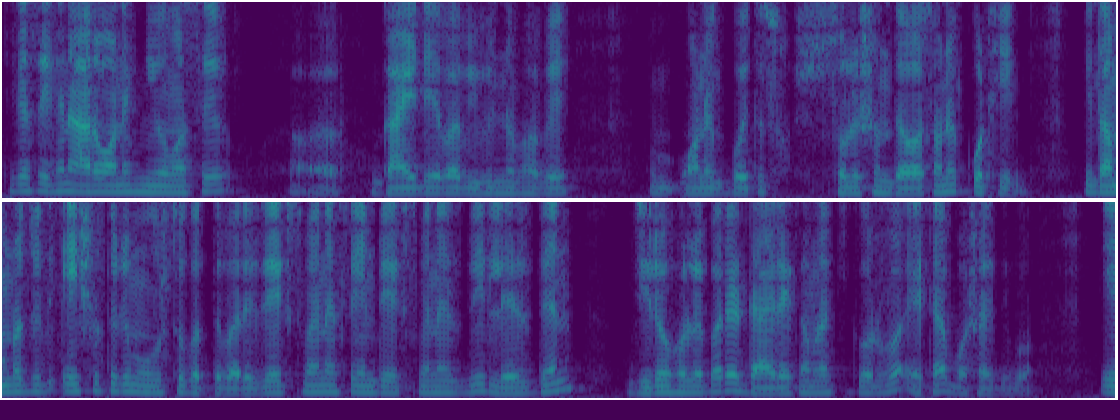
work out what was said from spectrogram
ঠিক আছে, এখানে আরও অনেক নিয়ম আছে গাইডে বা বিভিন্নভাবে অনেক বইতে সলিউশন দেওয়া আছে, অনেক কঠিন। কিন্তু আমরা যদি এই সূত্রটি মুখস্থ করতে পারি যে x minus a into x minus b less than zero হলে পারে ডাইরেক্ট আমরা কি করব? এটা বসাই দিব। A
